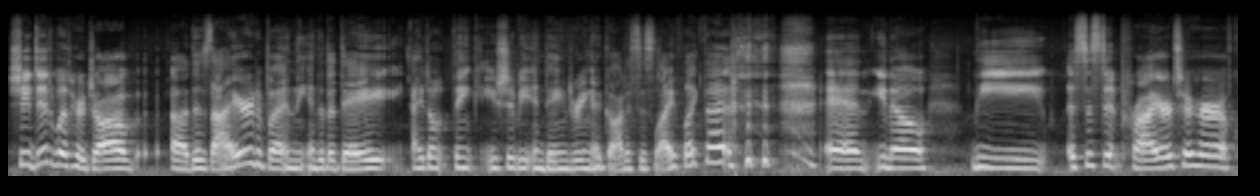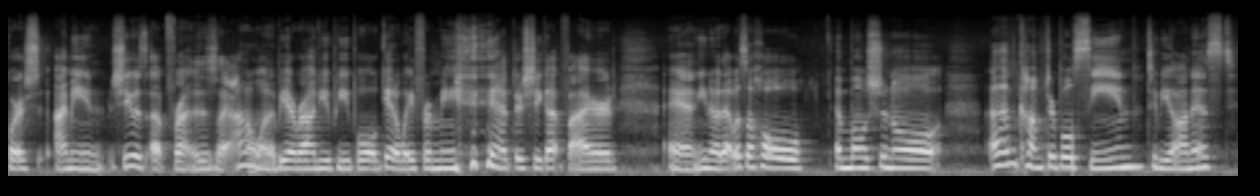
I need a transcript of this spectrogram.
she did what her job uh, desired, but in the end of the day, I don't think you should be endangering a goddess's life like that. and, you know, the assistant prior to her, of course, I mean, she was upfront. It was like, I don't want to be around you people. Get away from me after she got fired. And, you know, that was a whole emotional, uncomfortable scene, to be honest.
